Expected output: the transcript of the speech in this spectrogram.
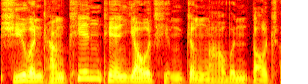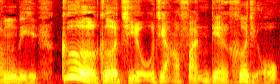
徐文长天天邀请郑阿温到城里各个酒家饭店喝酒，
